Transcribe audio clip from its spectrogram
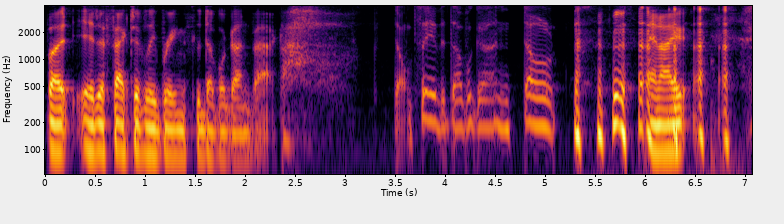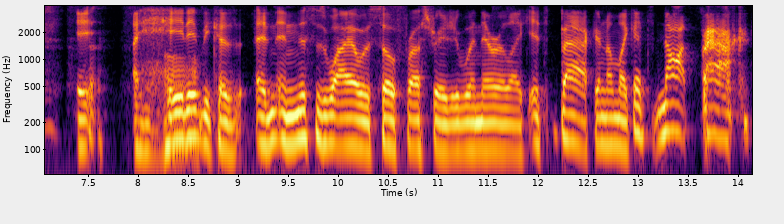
but it effectively brings the double gun back. Don't say the double gun. Don't. and I it I hate it because and and this is why I was so frustrated when they were like it's back and I'm like it's not back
